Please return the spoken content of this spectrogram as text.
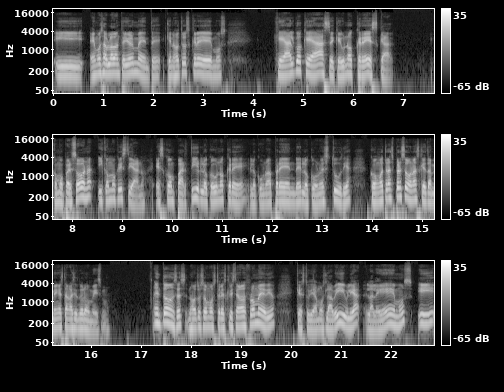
Y hemos hablado anteriormente que nosotros creemos que algo que hace que uno crezca como persona y como cristiano es compartir lo que uno cree, lo que uno aprende, lo que uno estudia con otras personas que también están haciendo lo mismo. Entonces, nosotros somos tres cristianos promedio que estudiamos la Biblia, la leemos y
